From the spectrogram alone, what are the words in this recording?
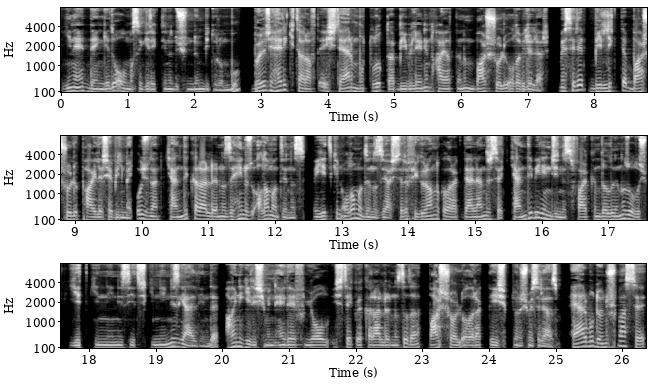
yine dengede olması gerektiğini düşündüğüm bir durum bu. Böylece her iki tarafta eşdeğer mutlulukla birbirlerinin hayatlarının başrolü olabilirler. Mesele birlikte başrolü paylaşabilmek. O yüzden kendi kararlarınızı henüz alamadığınız ve yetkin olamadığınız yaşları figüranlık olarak değerlendirsek kendi bilinciniz, farkındalığınız oluşup yetkinliğiniz, yetişkinliğiniz geldiğinde aynı gelişimin hedef, yol, istek ve kararlarınızda da başrol olarak değişip dönüşmesi lazım. Eğer bu dönüşmezse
